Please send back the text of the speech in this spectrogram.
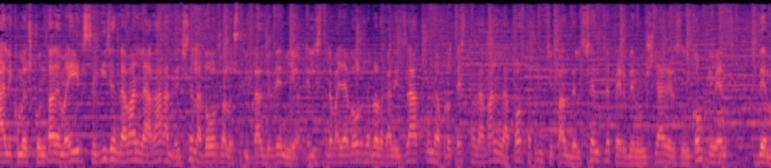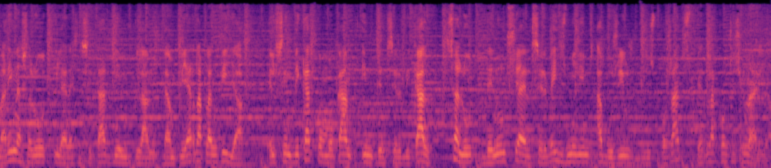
Tal i com els contàvem ahir, segueix endavant la vaga de celadors a l'Hospital de Dènia. Els treballadors han organitzat una protesta davant la porta principal del centre per denunciar els incompliments de Marina Salut i la necessitat d'ampliar la plantilla. El sindicat convocant Intersindical Salut denuncia els serveis mínims abusius disposats per la concessionària.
